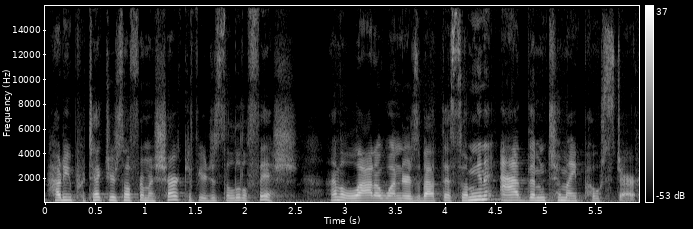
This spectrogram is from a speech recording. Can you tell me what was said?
How do you protect yourself from a shark if you're just a little fish? I have a lot of wonders about this, so I'm going to add them to my poster.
